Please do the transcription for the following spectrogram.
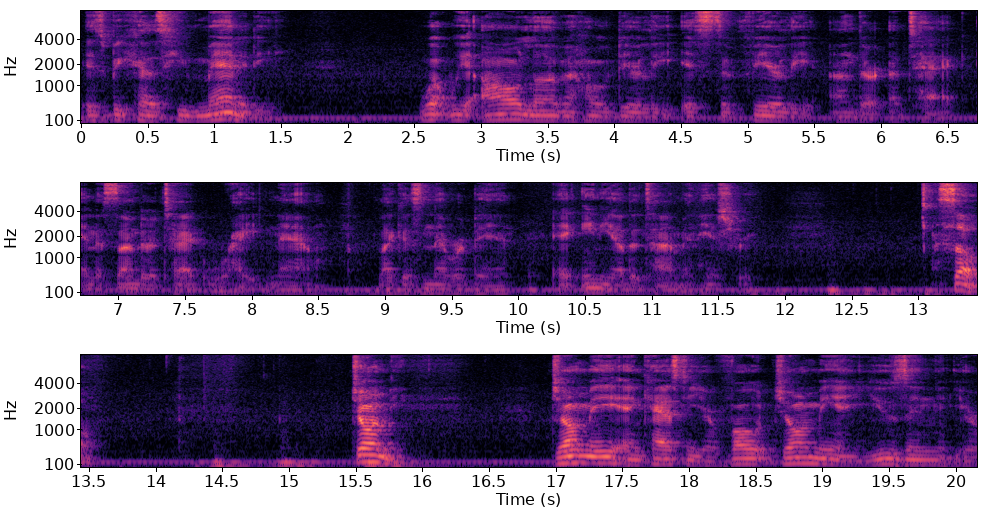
is because humanity, what we all love and hold dearly, is severely under attack. And it's under attack right now, like it's never been at any other time in history. So, join me Join me in casting your vote. Join me in using your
